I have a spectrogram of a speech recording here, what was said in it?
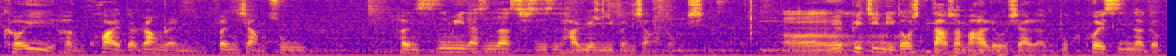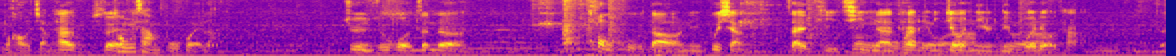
可以很快的让人分享出很私密，但是那其实是他愿意分享的东西。哦，因为毕竟你都打算把它留下了，不会是那个不好讲的东西，通常不会了。就是如果真的痛苦到你不想再提起，那他你就你你不会留他，对，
